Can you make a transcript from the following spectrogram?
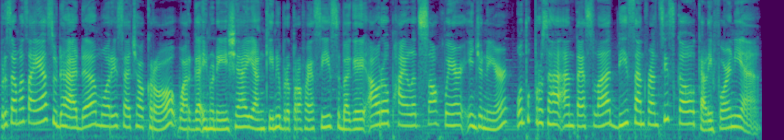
Bersama saya sudah ada Morisa Cokro, warga Indonesia yang kini berprofesi sebagai Autopilot Software Engineer untuk perusahaan Tesla di San Francisco, California.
